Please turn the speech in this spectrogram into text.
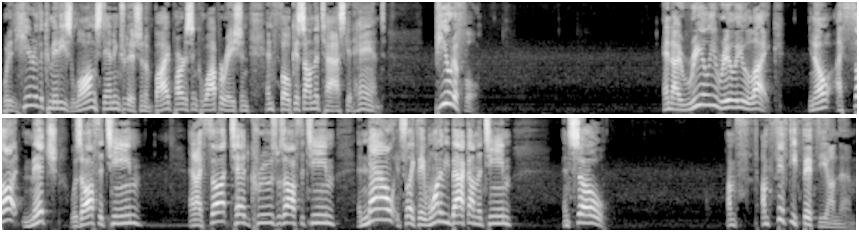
would adhere to the committee's long standing tradition of bipartisan cooperation and focus on the task at hand. Beautiful and I really, really like. You know, I thought Mitch was off the team, and I thought Ted Cruz was off the team, and now it's like they want to be back on the team, and so I'm I'm 50-50 on them.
